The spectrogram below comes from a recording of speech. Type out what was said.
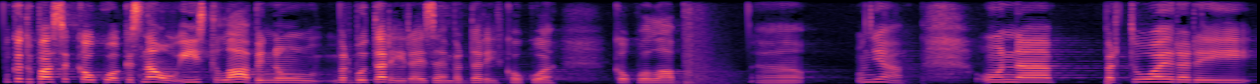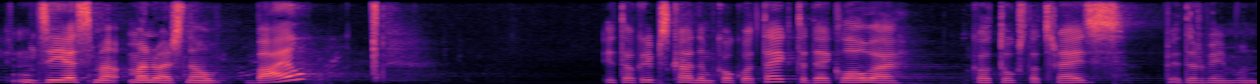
Nu, kad tu pasaki kaut ko, kas nav īsti labi, nu, varbūt arī reizēm var darīt kaut ko, kaut ko labu. Un, jā. un par to ir arī dziesma, man vairs nav bail. Ja tev gribas kādam kaut ko teikt, tad ej klauvē kaut tūkstoš reizes pie durvīm, un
